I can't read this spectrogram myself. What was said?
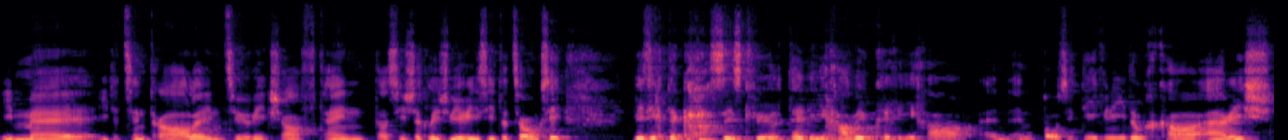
im, äh, in der Zentrale in Zürich geschafft haben. Das ist eine schwierige Situation gewesen. Wie sich der Gassis gefühlt hat, ich habe wirklich ich habe einen, einen positiven Eindruck gehabt. Er ist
